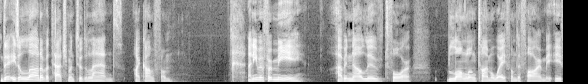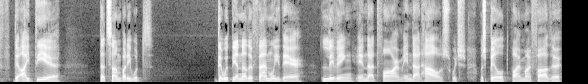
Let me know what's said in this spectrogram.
there is a lot of attachment to the land I come from. And even for me, having now lived for long, long time away from the farm, if the idea that somebody would, there would be another family there living in that farm, in that house, which was built by my father.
